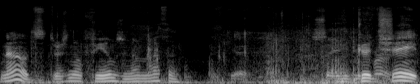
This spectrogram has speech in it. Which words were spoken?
No, it's there's no fumes, no nothing. Okay. In good first. shape.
